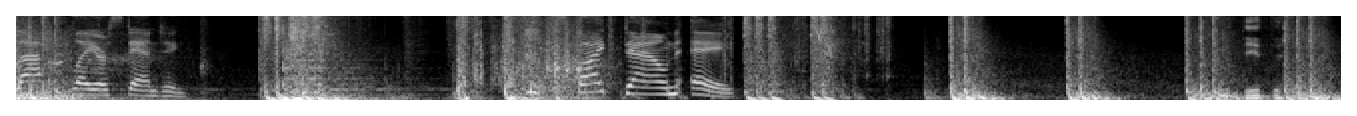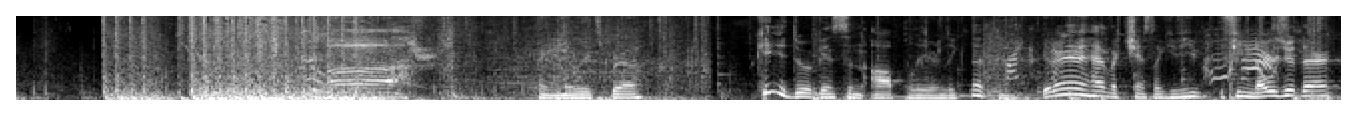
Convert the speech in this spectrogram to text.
Last player standing. Spike down A. did. Ah, I knew it, bro. What can you do against an op player? Like nothing. You don't even have a chance. Like if he if he knows you're there,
